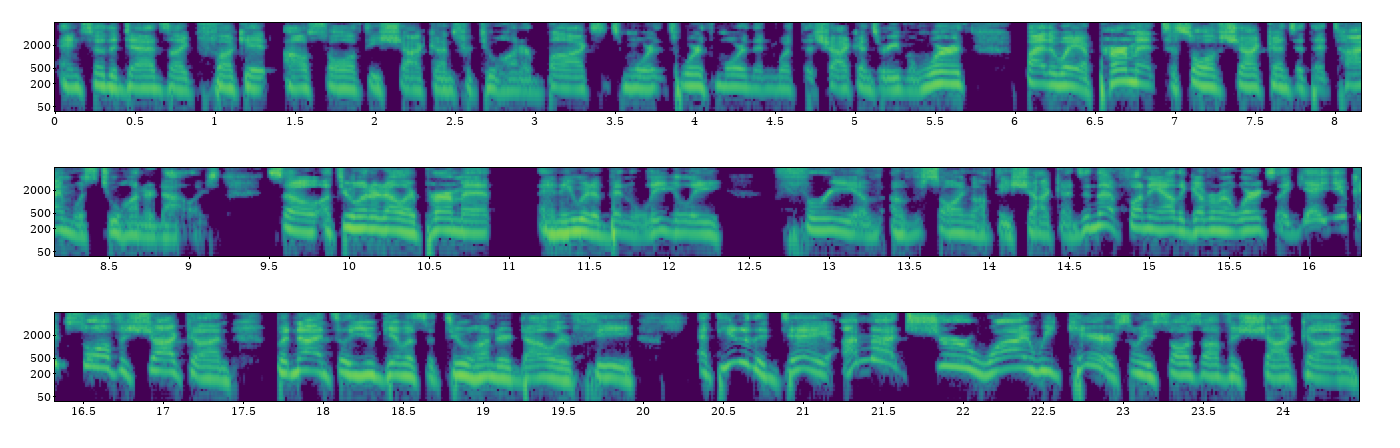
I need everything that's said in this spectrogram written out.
And so the dad's like, fuck it. I'll sell off these shotguns for 200 bucks. It's more, it's worth more than what the shotguns are even worth. By the way, a permit to sell off shotguns at that time was $200. So a $200 permit, and he would have been legally free of, of sawing off these shotguns. Isn't that funny how the government works? Like, yeah, you can saw off a shotgun, but not until you give us a $200 fee. At the end of the day, I'm not sure why we care if somebody saws off a shotgun.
